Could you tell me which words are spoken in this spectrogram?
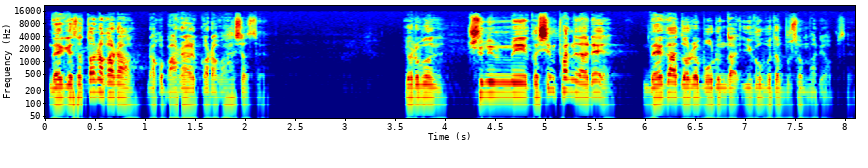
내게서 떠나가라라고 말할 거라고 하셨어요. 여러분, 주님이 그 심판의 날에 내가 너를 모른다. 이거보다 무슨 말이 없어요.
